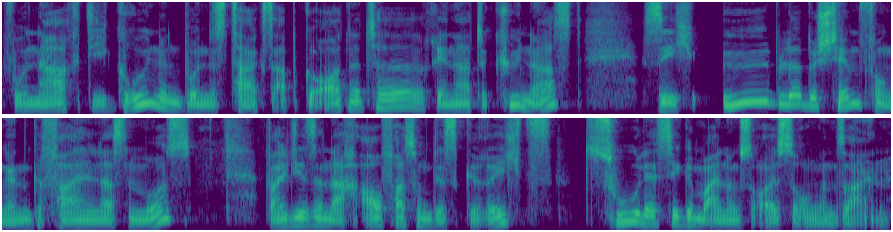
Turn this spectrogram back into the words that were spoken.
wonach die grünen Bundestagsabgeordnete Renate Künast sich üble Beschimpfungen gefallen lassen muss, weil diese nach Auffassung des Gerichts zulässige Meinungsäußerungen seien.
